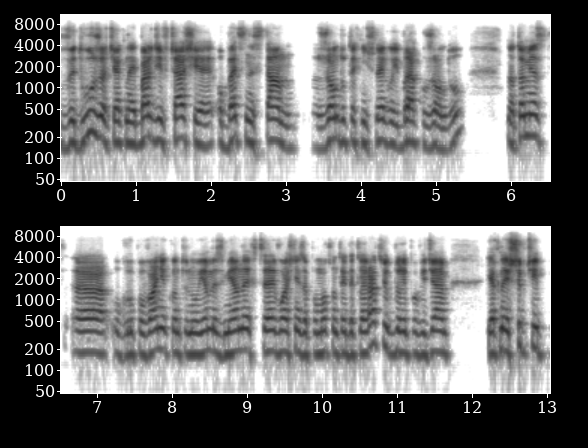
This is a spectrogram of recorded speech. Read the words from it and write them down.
wydłużać jak najbardziej w czasie obecny stan rządu technicznego i braku rządu. Natomiast e, ugrupowanie Kontynuujemy Zmianę chce właśnie za pomocą tej deklaracji, o której powiedziałem, jak najszybciej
